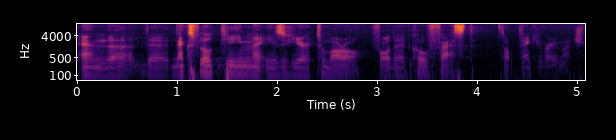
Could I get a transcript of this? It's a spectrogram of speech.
and uh, the Nextflow team is here tomorrow for the CoFest. So thank you very much.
